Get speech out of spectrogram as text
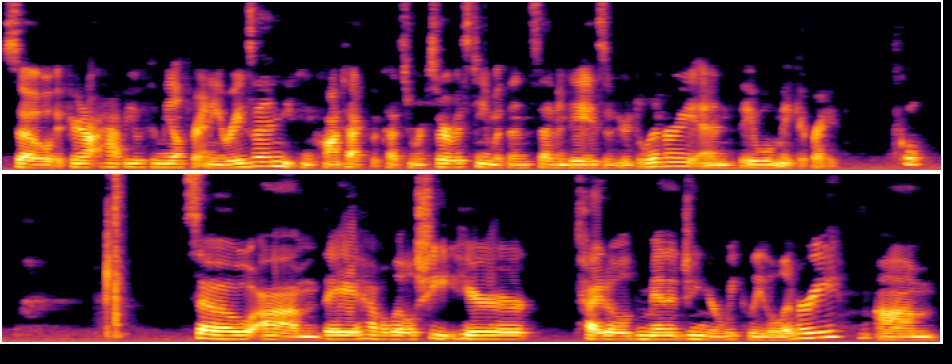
So if you're not happy with a meal for any reason, you can contact the customer service team within seven days of your delivery and they will make it right. Cool. So um, they have a little sheet here titled Managing Your Weekly Delivery. Um,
